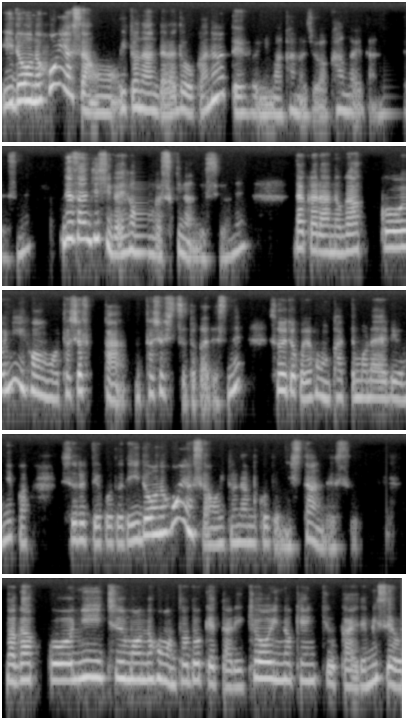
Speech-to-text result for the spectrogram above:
移動の本屋さんを営んだらどうかなっていうふうに、まあ、彼女は考えたんですね。で、さん自身が絵本が好きなんですよね。だからあの学校に本を図書館、図書室とかですね、そういうところで本を買ってもらえるようにするということで、移動の本屋さんを営むことにしたんです。まあ、学校に注文の本を届けたり、教員の研究会で店を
